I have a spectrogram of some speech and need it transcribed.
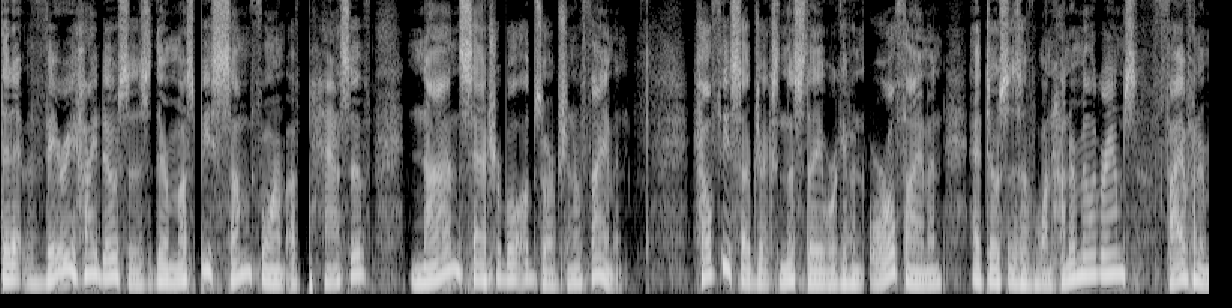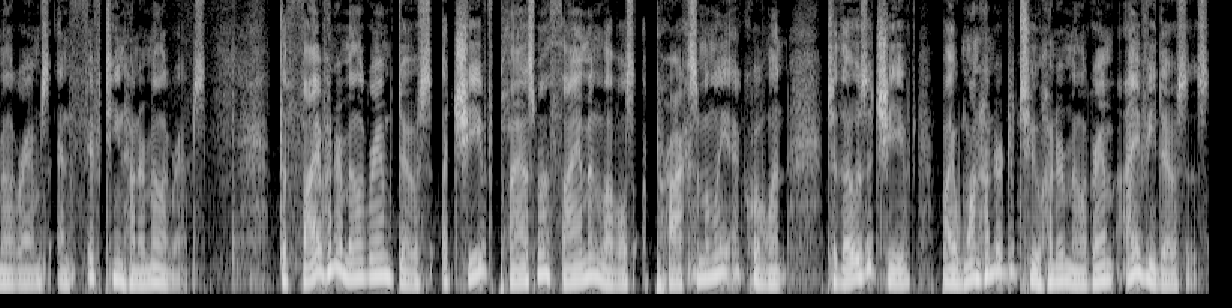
that at very high doses there must be some form of passive, non saturable absorption of thiamine. Healthy subjects in this study were given oral thiamine at doses of 100 milligrams, 500 milligrams, and 1500 milligrams. The 500 milligram dose achieved plasma thiamine levels approximately equivalent to those achieved by 100 to 200 milligram IV doses.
